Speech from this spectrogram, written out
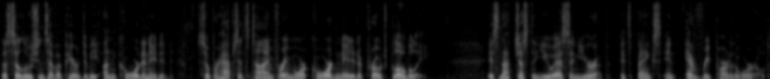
the solutions have appeared to be uncoordinated, so perhaps it's time for a more coordinated approach globally. It's not just the US and Europe, it's banks in every part of the world.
